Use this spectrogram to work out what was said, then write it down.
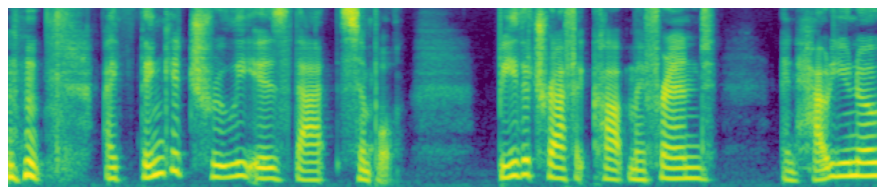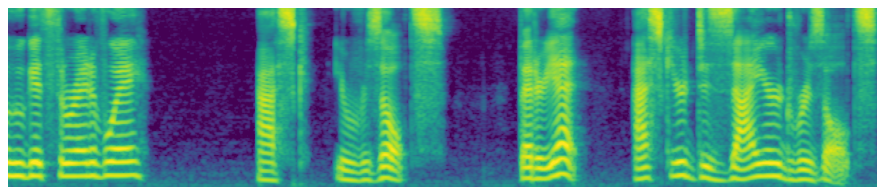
I think it truly is that simple. Be the traffic cop, my friend. And how do you know who gets the right of way? Ask your results. Better yet, ask your desired results.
